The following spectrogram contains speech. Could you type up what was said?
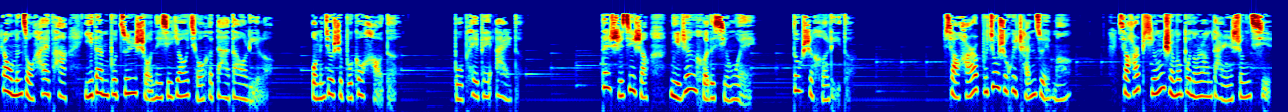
让我们总害怕一旦不遵守那些要求和大道理了，我们就是不够好的，不配被爱的。但实际上，你任何的行为，都是合理的。小孩不就是会馋嘴吗？小孩凭什么不能让大人生气？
